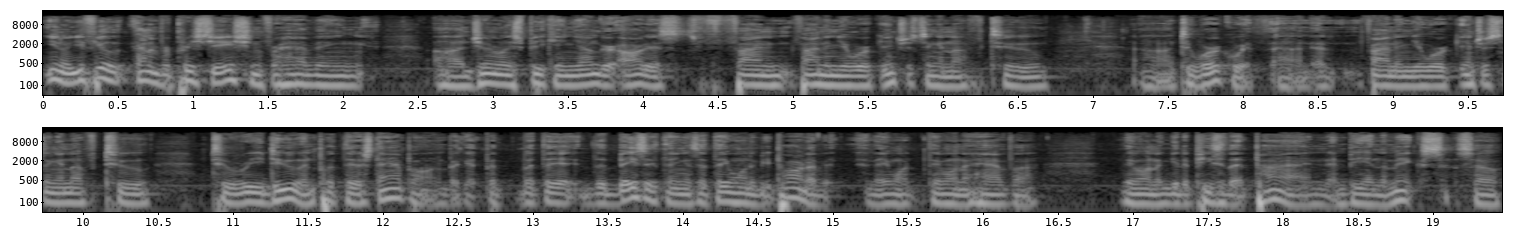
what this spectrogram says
you know, you feel kind of appreciation for having, uh, generally speaking, younger artists find finding your work interesting enough to. Uh, to work with, finding your work interesting enough to to redo and put their stamp on. But but but the the basic thing is that they want to be part of it, and they want they want to have a they want to get a piece of that pie and, and be in the mix. So.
